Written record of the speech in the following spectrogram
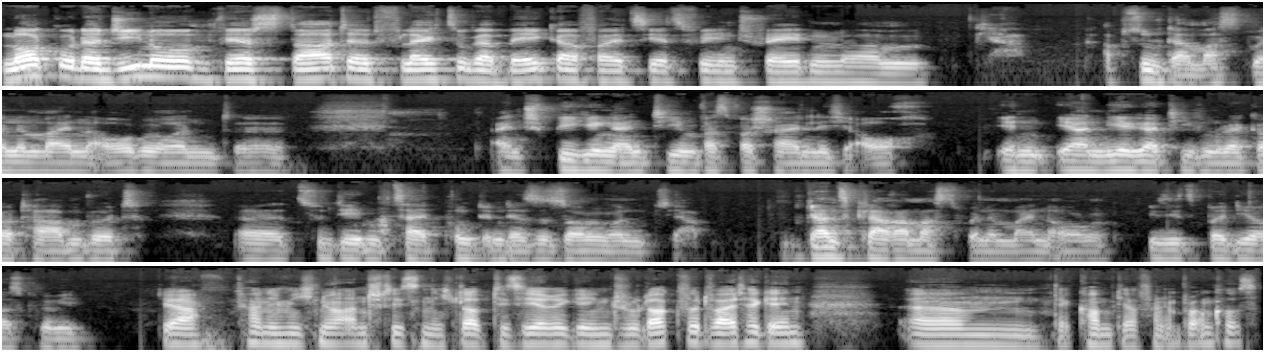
Locke oder Gino, wer startet, vielleicht sogar Baker, falls sie jetzt für ihn traden. Ähm, ja, absoluter Must-Win in meinen Augen und äh, ein Spiel gegen ein Team, was wahrscheinlich auch in eher negativen Rekord haben wird äh, zu dem Zeitpunkt in der Saison. Und ja, ganz klarer Must-Win in meinen Augen. Wie sieht es bei dir aus, Chloe? Ja, kann ich mich nur anschließen. Ich glaube, die Serie gegen Drew Lock wird weitergehen. Ähm, der kommt ja von den Broncos.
